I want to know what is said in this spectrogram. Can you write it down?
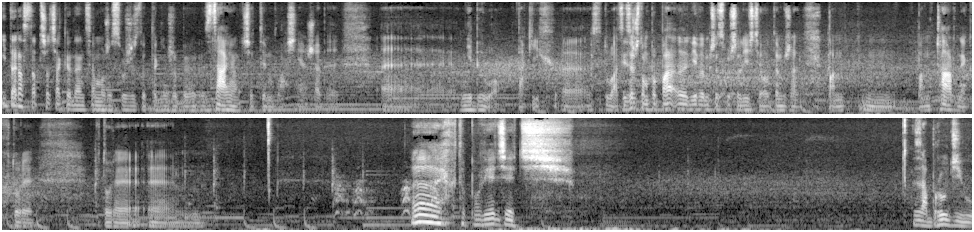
i teraz ta trzecia kadencja może służyć do tego, żeby zająć się tym właśnie, żeby e, nie było takich e, sytuacji. Zresztą popa- nie wiem, czy słyszeliście o tym, że pan, mm, pan Czarnek, który, który e, jak to powiedzieć, zabrudził,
